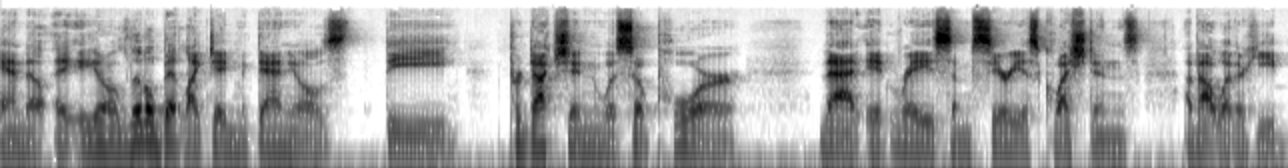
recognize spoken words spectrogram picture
and uh, you know a little bit like Jaden McDaniels, the production was so poor that it raised some serious questions about whether he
